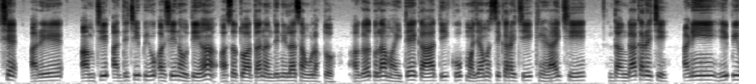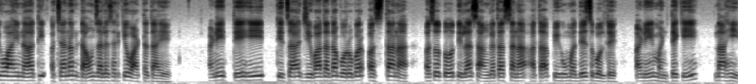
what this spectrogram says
शे अरे आमची आधीची पिहू अशी नव्हती हां असं तो आता नंदिनीला सांगू लागतो. अगं तुला माहिती आहे का ती खूप मजा मस्ती करायची खेळायची दंगा करायची आणि ही पिहू आहे ना ती अचानक डाऊन झाल्यासारखी वाटत आहे. आणि तेही तिचा जीवादादा बरोबर असताना असं तो तिला सांगत असताना आता पिहूमध्येच बोलते आणि म्हणते की नाही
